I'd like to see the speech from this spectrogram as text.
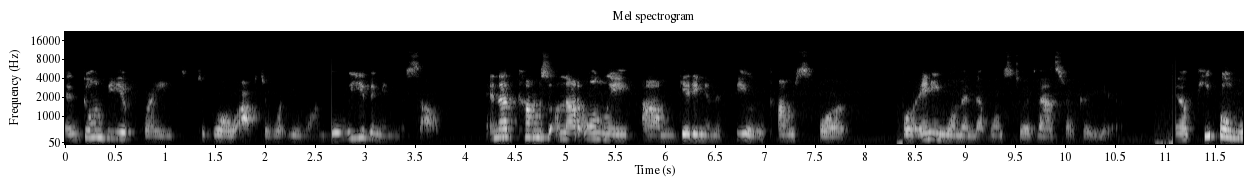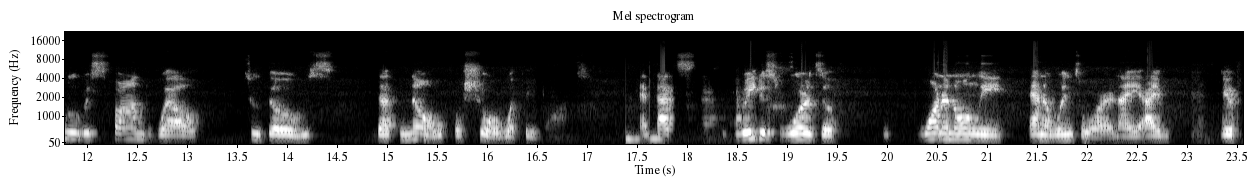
And don't be afraid to go after what you want, believing in yourself and that comes not only um, getting in the field it comes for for any woman that wants to advance her career know people will respond well to those that know for sure what they want. Mm-hmm. and that's the greatest words of one and only anna wintour. And i, I if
